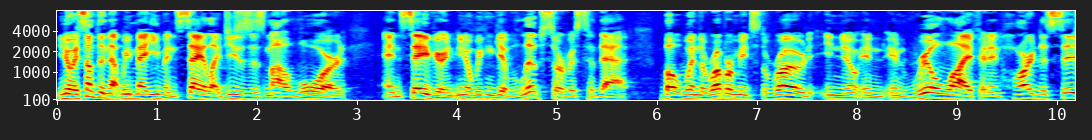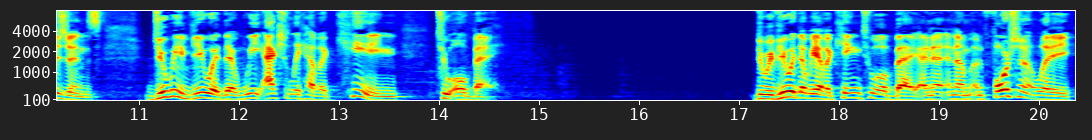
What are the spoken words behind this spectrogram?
You know, it's something that we may even say, like, Jesus is my Lord and Savior. And, you know, we can give lip service to that. But when the rubber meets the road, you know, in, in real life and in hard decisions, do we view it that we actually have a king to obey? Do we view it that we have a king to obey? And, and um, unfortunately,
